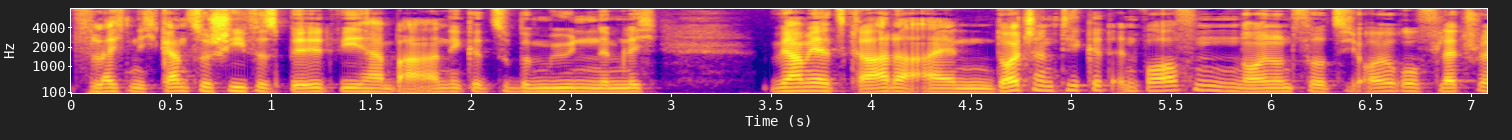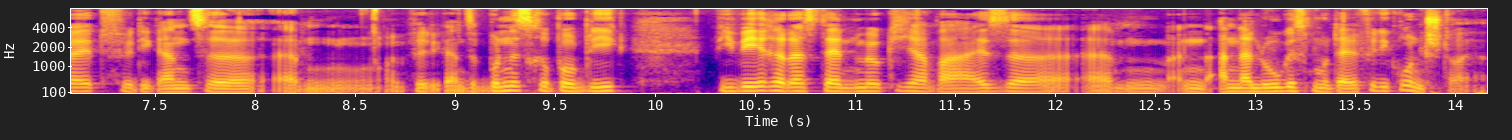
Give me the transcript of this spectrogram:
vielleicht nicht ganz so schiefes Bild wie Herr Barnicke zu bemühen, nämlich wir haben jetzt gerade ein Deutschland-Ticket entworfen, 49 Euro Flatrate für die ganze ähm, für die ganze Bundesrepublik. Wie wäre das denn möglicherweise ähm, ein analoges Modell für die Grundsteuer?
